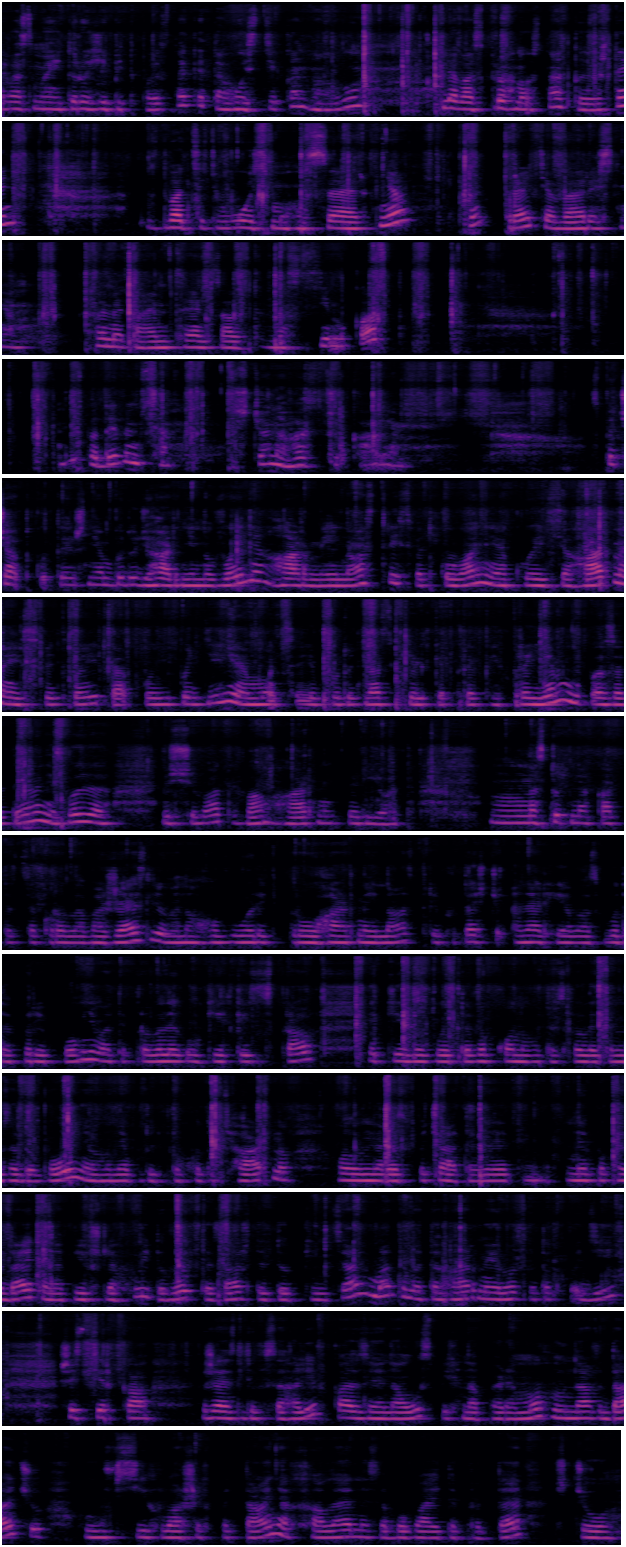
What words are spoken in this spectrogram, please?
Для вас, мої дорогі підписники та гості каналу. Для вас прогноз на тиждень з 28 серпня по 3 вересня. Пам'ятаємо, це, як завжди, у нас 7 карт. І подивимося, що на вас чекає. Спочатку тижня будуть гарні новини, гарний настрій, святкування якоїсь гарної, світлої, теплої події. Емоції будуть наскільки приємні, позитивні, буде відчувати вам гарний період. Наступна карта це королева жезлів. Вона говорить про гарний настрій, про те, що енергія вас буде переповнювати, про велику кількість справ, які ви будете виконувати з великим задоволенням. Вони будуть проходити гарно. Головне розпочати, не не покидайте на півшляху і доводьте завжди до кінця, і матимете гарний розвиток подій. Шестірка жезлів взагалі вказує на успіх, на перемогу, на вдачу у всіх ваших питаннях, але не забувайте про те, що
